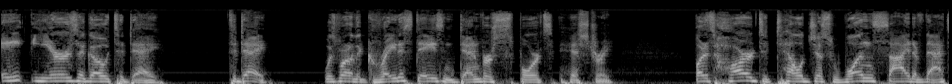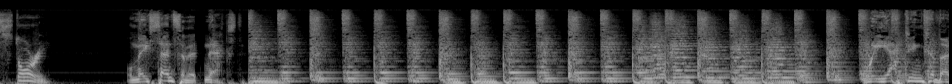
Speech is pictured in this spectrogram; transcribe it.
eight years ago today, today was one of the greatest days in Denver sports history. But it's hard to tell just one side of that story. We'll make sense of it next. Reacting to the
